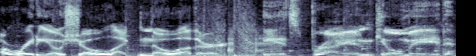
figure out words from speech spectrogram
A radio show like no other. It's Brian Kilmeade.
